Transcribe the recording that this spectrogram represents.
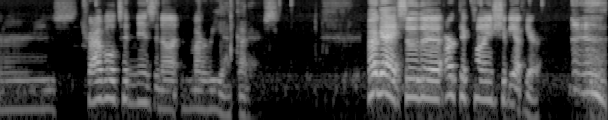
Gunners. Travel to Neitiznot, Maria Gunnars. Okay, so the Arctic Pine should be up here. okay.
